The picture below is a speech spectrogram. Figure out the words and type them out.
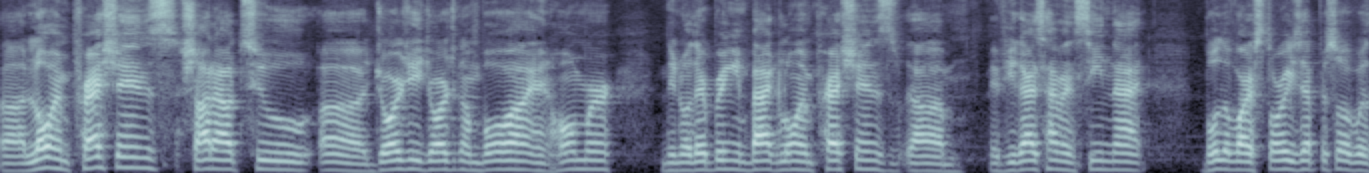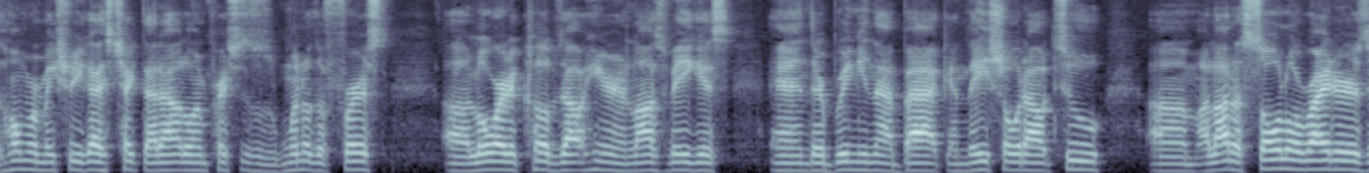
Uh, low impressions. Shout out to uh, Georgie, George Gamboa, and Homer. You know they're bringing back low impressions. Um, if you guys haven't seen that Boulevard Stories episode with Homer, make sure you guys check that out. Low impressions was one of the first uh, lowrider clubs out here in Las Vegas, and they're bringing that back. And they showed out too. Um, a lot of solo riders.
